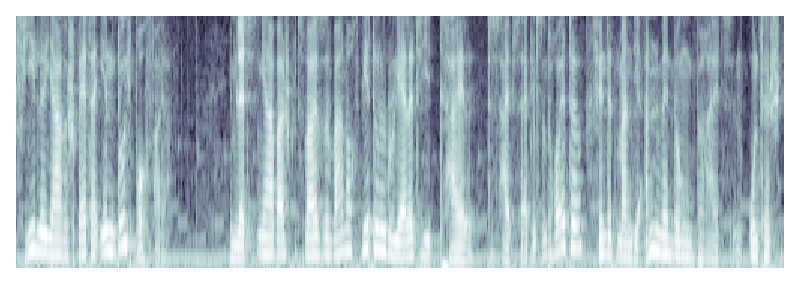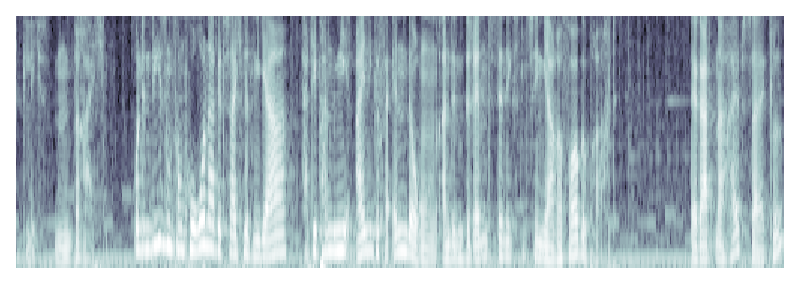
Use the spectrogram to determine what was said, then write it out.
viele Jahre später ihren Durchbruch feiern. Im letzten Jahr beispielsweise war noch Virtual Reality Teil des Hype Cycles und heute findet man die Anwendungen bereits in unterschiedlichsten Bereichen. Und in diesem von Corona gezeichneten Jahr hat die Pandemie einige Veränderungen an den Trends der nächsten 10 Jahre vorgebracht. Der Gartner Hype Cycle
